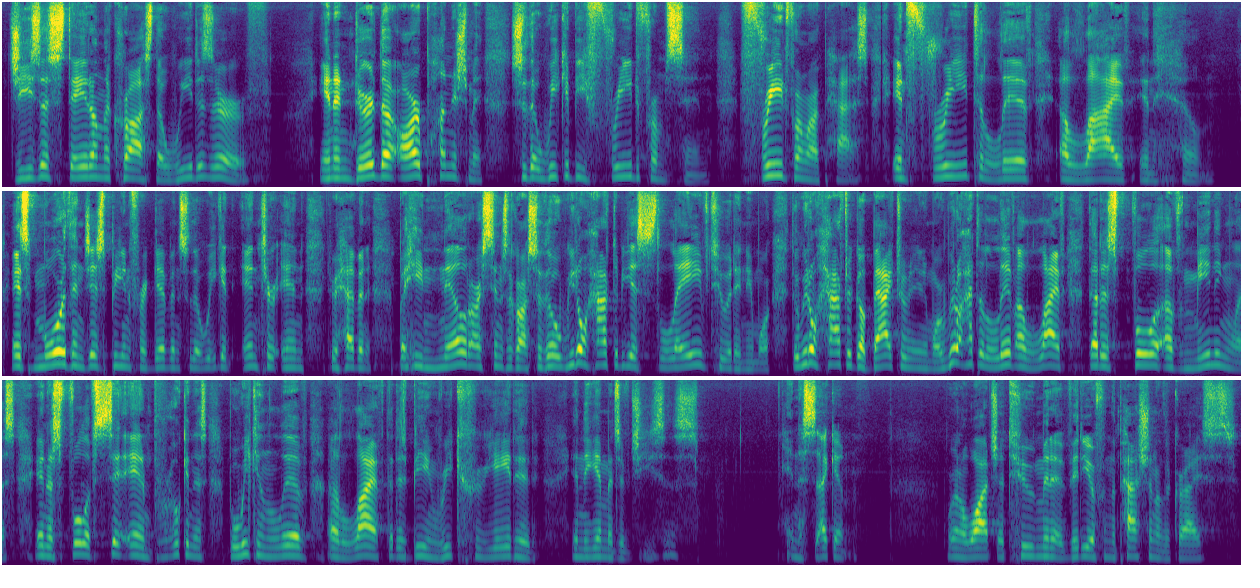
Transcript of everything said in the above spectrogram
Jesus stayed on the cross that we deserve and endured the, our punishment so that we could be freed from sin, freed from our past, and free to live alive in Him. It's more than just being forgiven so that we can enter into heaven. But He nailed our sins to the cross so that we don't have to be a slave to it anymore, that we don't have to go back to it anymore. We don't have to live a life that is full of meaningless and is full of sin and brokenness, but we can live a life that is being recreated in the image of Jesus in a second. We're going to watch a two minute video from the Passion of the Christ.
